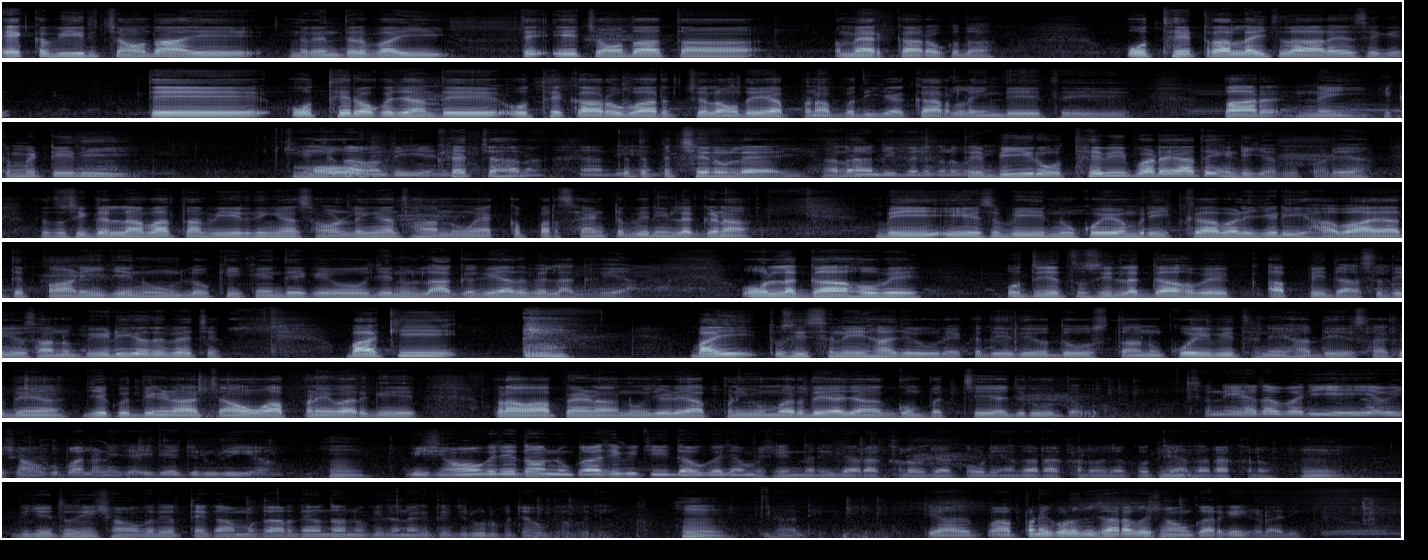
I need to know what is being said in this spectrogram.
ਇੱਕ ਵੀਰ ਚਾਹੁੰਦਾ ਏ ਨਰਿੰਦਰ ਬਾਈ ਤੇ ਇਹ ਚਾਹੁੰਦਾ ਤਾਂ ਅਮਰੀਕਾ ਰੁਕਦਾ। ਉੱਥੇ ਟਰਾਲਾ ਹੀ ਚਲਾ ਰਹੇ ਸੀਗੇ ਤੇ ਉੱਥੇ ਰੁਕ ਜਾਂਦੇ ਉੱਥੇ ਕਾਰੋਬਾਰ ਚਲਾਉਂਦੇ ਆਪਣਾ ਵਧੀਆ ਕਰ ਲੈਂਦੇ ਤੇ ਪਰ ਨਹੀਂ ਇੱਕ ਮਿੱਟੀ ਦੀ ਮੋਹ। ਖਿੱਚ ਹਨਾ? ਕਿਤੇ ਪਿੱਛੇ ਨੂੰ ਲੈ ਆਈ ਹਨਾ? ਤੇ ਵੀਰ ਉੱਥੇ ਵੀ ਪੜਿਆ ਤੇ ਇੰਡੀਆ ਵੀ ਪੜਿਆ ਤੇ ਤੁਸੀਂ ਗੱਲਾਂ ਬਾਤਾਂ ਵੀਰ ਦੀਆਂ ਸੁਣ ਲਈਆਂ ਤੁਹਾਨੂੰ 1% ਵੀ ਨਹੀਂ ਲੱਗਣਾ ਵੀ ਇਸ ਵੀਰ ਨੂੰ ਕੋਈ ਅਮਰੀਕਾ ਵਾਲੀ ਜਿਹੜੀ ਹਵਾ ਆ ਤੇ ਪਾਣੀ ਜਿਹਨੂੰ ਲੋਕੀ ਕਹਿੰਦੇ ਕਿ ਉਹ ਜਿਹਨੂੰ ਲੱਗ ਗਿਆ ਤਾਂ ਫਿਰ ਲੱਗ ਗਿਆ। ਉਹ ਲੱਗਾ ਹੋਵੇ ਉਹ ਤੇ ਜੇ ਤੁਸੀਂ ਲੱਗਾ ਹੋਵੇ ਆਪੇ ਹੀ ਦੱਸ ਦਿਓ ਸਾਨੂੰ ਵੀਡੀਓ ਦੇ ਵਿੱਚ। ਬਾਕੀ ਬਾਈ ਤੁਸੀਂ ਸਨੇਹਾ ਜ਼ਰੂਰ ਇੱਕ ਦੇ ਦਿਓ ਦੋਸਤਾਂ ਨੂੰ ਕੋਈ ਵੀ ਸਨੇਹਾ ਦੇ ਸਕਦੇ ਆ। ਜੇ ਕੋਈ ਦੇਣਾ ਚਾਹੋ ਆਪਣੇ ਵਰਗੇ ਭਰਾਵਾਂ ਭੈਣਾਂ ਨੂੰ ਜਿਹੜੇ ਆਪਣੀ ਉਮਰ ਦੇ ਆ ਜਾਂ ਅੱਗੋਂ ਬੱਚੇ ਆ ਜ਼ਰੂਰ ਦਿਓ ਸੁਨੇਹਾ ਤਾਂ ਭਾਜੀ ਇਹੀ ਆ ਵੀ ਸ਼ੌਂਕ ਪਾਲਣੇ ਚਾਹੀਦੇ ਆ ਜ਼ਰੂਰੀ ਆ। ਹੂੰ। ਵੀ ਸ਼ੌਂਕ ਜੇ ਤੁਹਾਨੂੰ ਕਾਸੀ ਵੀ ਚੀਜ਼ ਦਾ ਹੋਊਗਾ ਜਾਂ ਮਸ਼ੀਨਰੀ ਦਾ ਰੱਖ ਲਓ ਜਾਂ ਘੋੜਿਆਂ ਦਾ ਰੱਖ ਲਓ ਜਾਂ ਕੁੱਤਿਆਂ ਦਾ ਰੱਖ ਲਓ ਹੂੰ। ਵੀ ਜੇ ਤੁਸੀਂ ਸ਼ੌਂਕ ਦੇ ਉੱਤੇ ਕੰਮ ਕਰਦੇ ਹੋ ਤੁਹਾਨੂੰ ਕਿਤੇ ਨਾ ਕਿਤੇ ਜ਼ਰੂਰ ਪਹੁੰਚਾਊਗਾ ਭਾਜੀ ਹੂੰ। ਹਾਂਜੀ। ਤੇ ਆਪਣੇ ਕੋਲ ਵੀ ਸਾਰਾ ਕੁਝ ਸ਼ੌਂਕ ਕਰਕੇ ਖੜਾ ਜੀ।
